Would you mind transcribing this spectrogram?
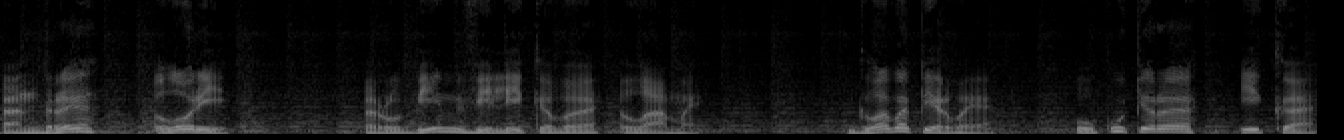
Андре Лори. Рубин Великого Ламы. Глава первая. У Купера и К.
